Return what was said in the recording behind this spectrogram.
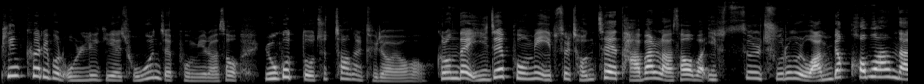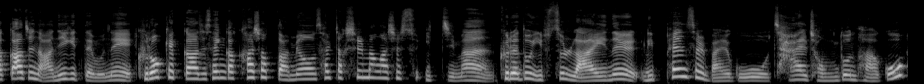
핑크립을 올리기에 좋은 제품이라서 이것도 추천을 드려요. 그런데 이 제품이 입술 전체에 다 발라서 막 입술 주름을 완벽 커버한다까지는 아니기 때문에 그렇게까지 생각하셨다면 살짝 실망하실 수 있지만 그래도 입술 라인을 립 펜슬 말고 잘 정돈하고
